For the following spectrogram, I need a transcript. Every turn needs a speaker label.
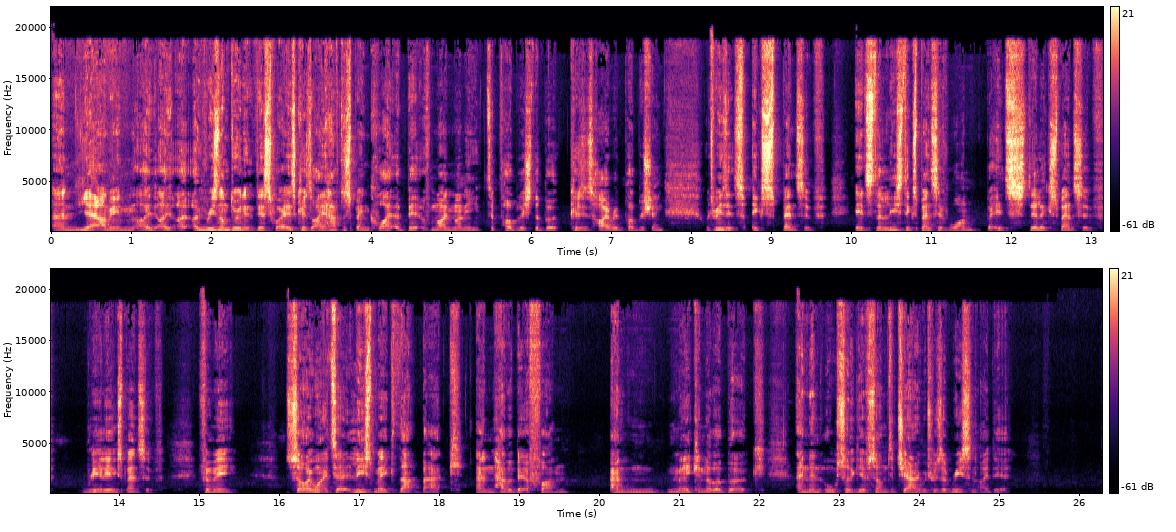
Speaker 1: and yeah, I mean, I, I, I the reason I'm doing it this way is because I have to spend quite a bit of my money to publish the book because it's hybrid publishing, which means it's expensive. It's the least expensive one, but it's still expensive, really expensive for me. So I wanted to at least make that back and have a bit of fun and make another book and then also give some to charity, which was a recent idea.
